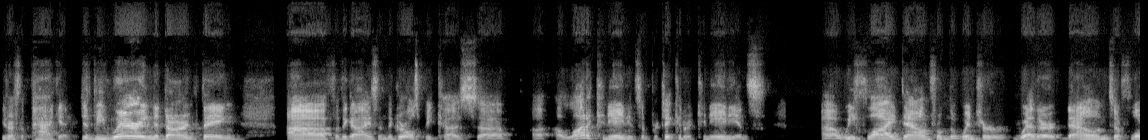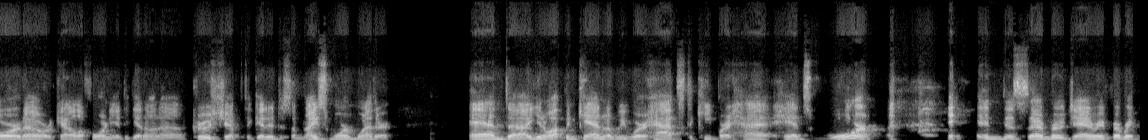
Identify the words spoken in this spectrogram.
You don't have to pack it. Just be wearing the darn thing uh, for the guys and the girls because uh, a, lot of Canadians, in particular Canadians, uh, we fly down from the winter weather down to Florida or California to get on a cruise ship to get into some nice warm weather. And, uh, you know, up in Canada, we wear hats to keep our ha- heads warm in December, January, February.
